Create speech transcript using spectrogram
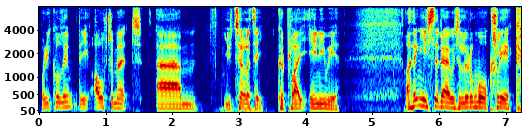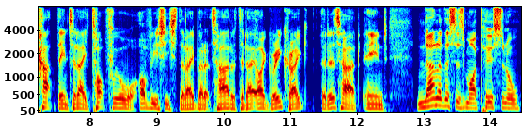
what do you call him? The ultimate um, utility. Could play anywhere. I think yesterday was a little more clear cut than today. Top four, obvious yesterday, but it's harder today. I agree, Craig. It is hard, and none of this is my personal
